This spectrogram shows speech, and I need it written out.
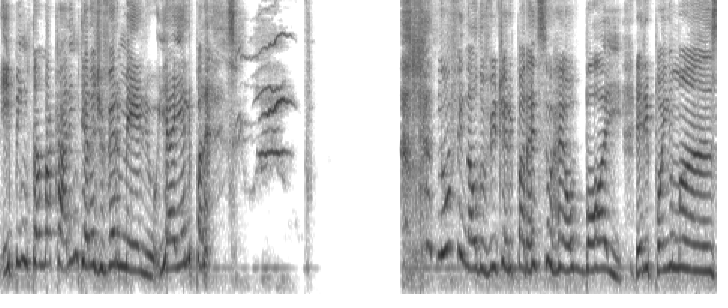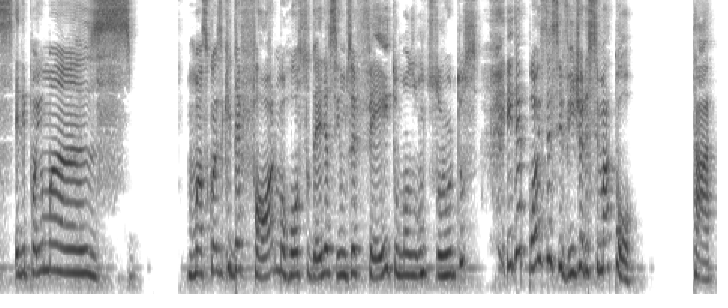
e pintando a cara inteira de vermelho. E aí ele parece. No final do vídeo ele parece o Hellboy. Ele põe umas. Ele põe umas umas coisas que deformam o rosto dele, assim, uns efeitos, uns, uns surtos. E depois desse vídeo ele se matou. Tá?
